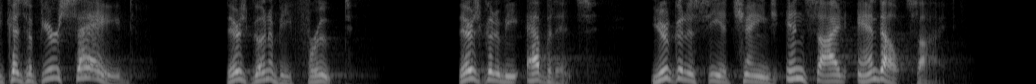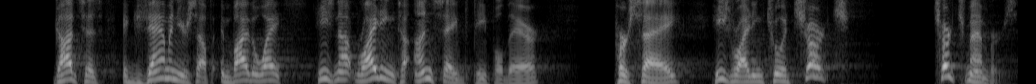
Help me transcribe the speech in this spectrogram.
Because if you're saved, there's going to be fruit there's going to be evidence. You're going to see a change inside and outside. God says, examine yourself. And by the way, He's not writing to unsaved people there per se, He's writing to a church, church members.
